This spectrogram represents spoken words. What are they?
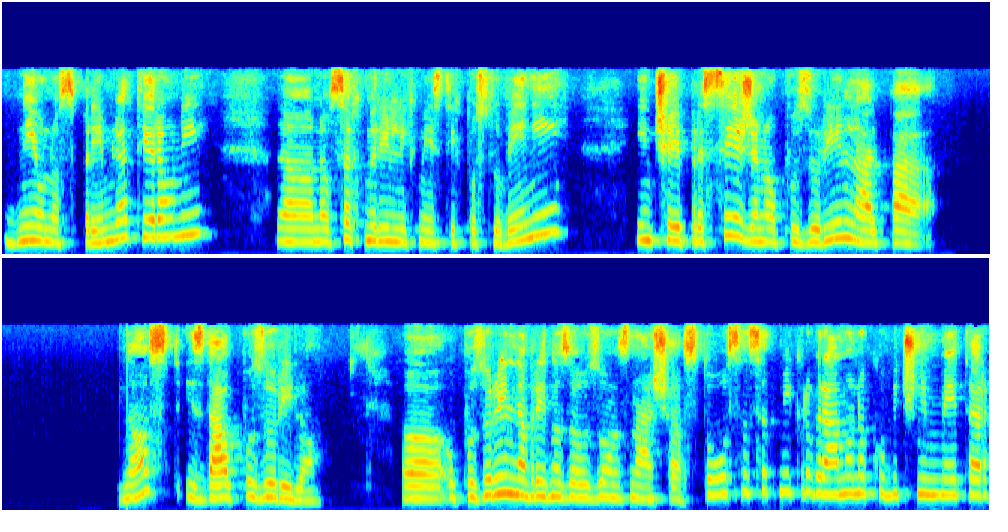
dnevno spremlja te ravni na vseh merilnih mestih po Sloveniji, in če je presežena opozorilna ali pa izda opozorilo. opozorilna vrednost za ozon znaša sto osemdeset mikrogramov na kubični meter,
